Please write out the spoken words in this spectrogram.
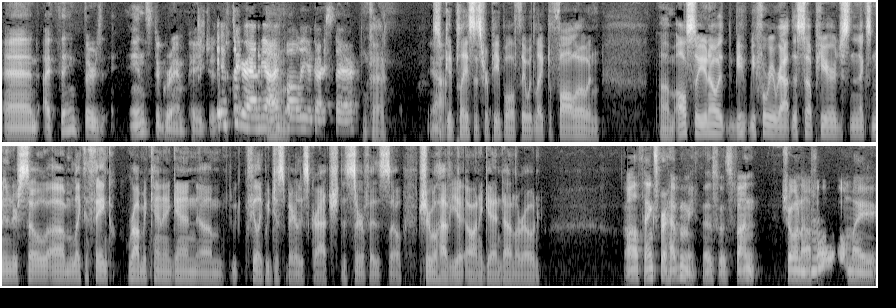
and I think there's Instagram pages. Instagram, yeah, mm. I follow you guys there. Okay, yeah. so good places for people if they would like to follow and. Um, also, you know, be, before we wrap this up here, just in the next minute or so, um, I'd like to thank Rob McKenna again. Um, we feel like we just barely scratched the surface, so I'm sure we'll have you on again down the road. Well, thanks for having me. This was fun showing mm-hmm. off all, all my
